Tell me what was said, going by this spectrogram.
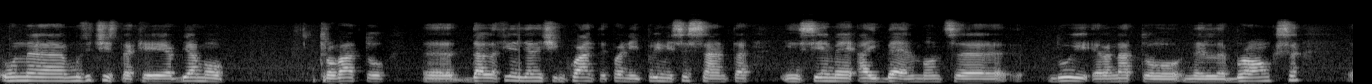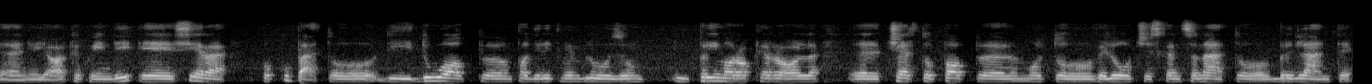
un uh, musicista che abbiamo trovato uh, dalla fine degli anni 50 e poi nei primi 60 insieme ai Belmonts. Uh, lui era nato nel Bronx, New York quindi, e si era occupato di doo-wop, un po' di rhythm and blues, un, il primo rock and roll eh, certo pop eh, molto veloce, scanzonato, brillante,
